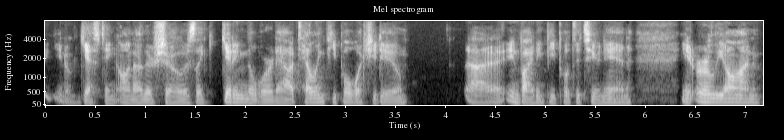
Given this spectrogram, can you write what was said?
you know, guesting on other shows, like getting the word out, telling people what you do uh, inviting people to tune in. You know, early on,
